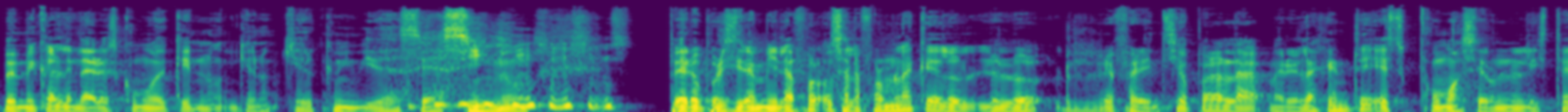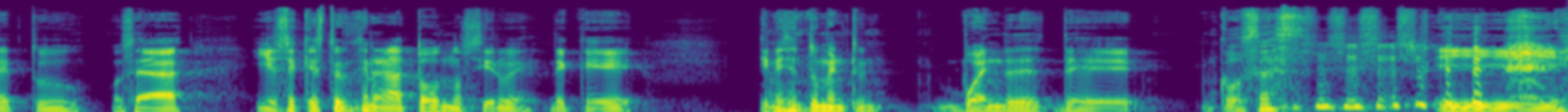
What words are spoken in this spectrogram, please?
ve mi calendario es como de que no, yo no quiero que mi vida sea así, ¿no? Pero por decir a mí, la, o sea, la fórmula que lo, lo, referenció para la mayoría de la gente es cómo hacer una lista de to O sea, y yo sé que esto en general a todos nos sirve, de que tienes en tu mente un buen de, cosas y,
